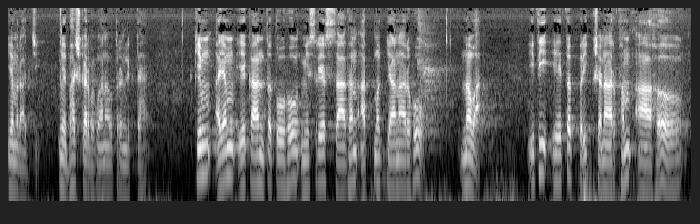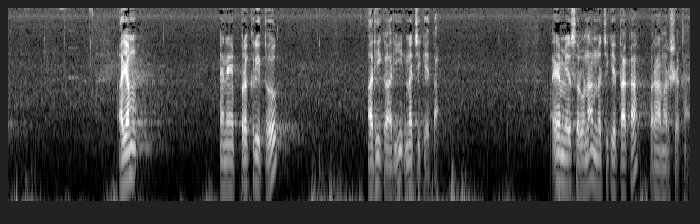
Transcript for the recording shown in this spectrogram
यमराज जी भाष्कर भगवान अवतरण लिखते हैं। किम अयम एकांत तो हो निश्रेय साधन आत्मज्ञानारहो नवा इति एतत् परीक्षणार्थम आह। अयम यानी प्रकृत अधिकारी नचिकेता। एम ये सर्वनाम नचिकेता का परामर्शक है।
